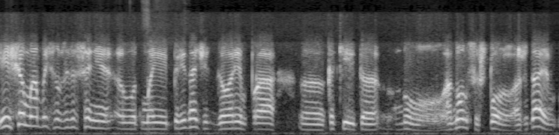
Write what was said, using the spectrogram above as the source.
И еще мы обычно в завершении э, вот моей передачи говорим про э, какие-то, ну, анонсы, что ожидаем.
